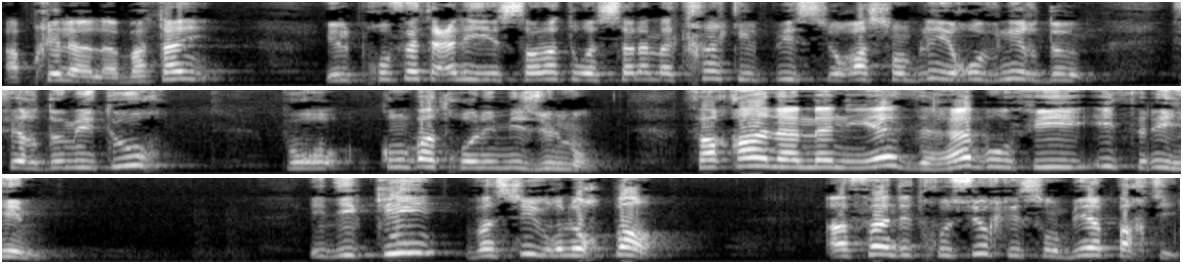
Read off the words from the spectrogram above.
après la, la bataille. Et le prophète wassalam, a craint qu'ils puissent se rassembler et revenir de faire demi-tour pour combattre les musulmans. Il dit qui va suivre leur pas? Afin d'être sûr qu'ils sont bien partis.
